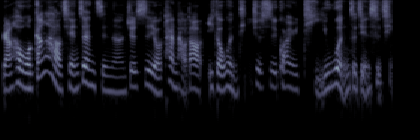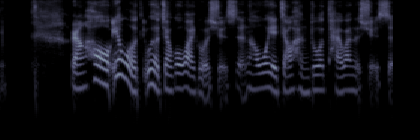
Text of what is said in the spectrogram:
然后我刚好前阵子呢，就是有探讨到一个问题，就是关于提问这件事情。然后，因为我我有教过外国的学生，然后我也教很多台湾的学生。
